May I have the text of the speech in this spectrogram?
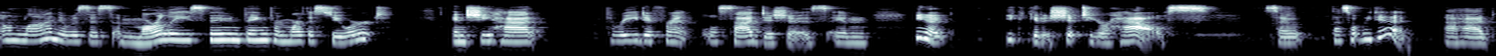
online there was this Marley spoon thing from Martha Stewart and she had three different little side dishes and you know you could get it shipped to your house so that's what we did i had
